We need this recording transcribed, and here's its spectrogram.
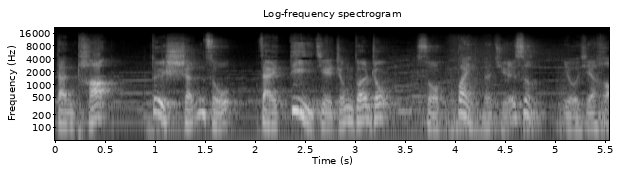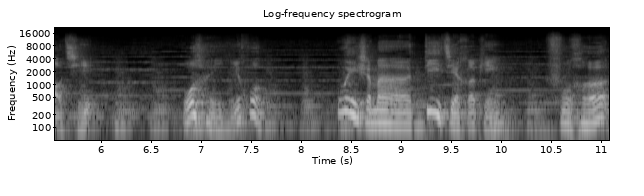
但他对神族在地界争端中所扮演的角色有些好奇。我很疑惑，为什么地界和平符合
